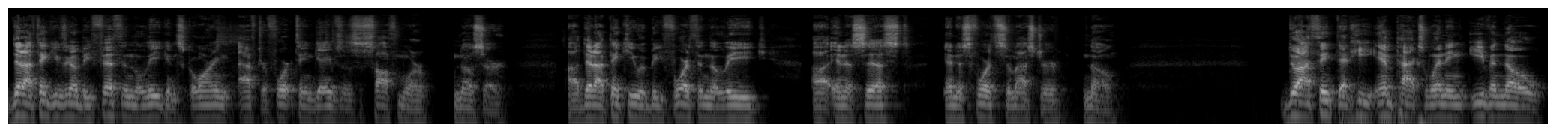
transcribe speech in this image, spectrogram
Did I think he was going to be fifth in the league in scoring after 14 games as a sophomore? No, sir. Uh, did I think he would be fourth in the league uh, in assist in his fourth semester? No. Do I think that he impacts winning, even though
